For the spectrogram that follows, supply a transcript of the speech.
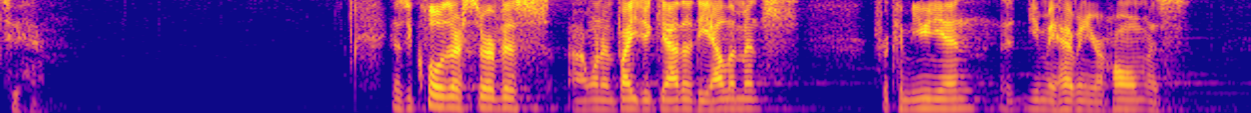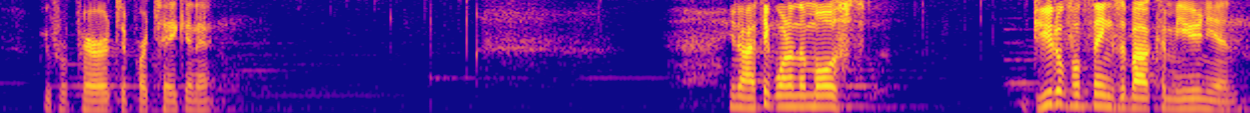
to him. As we close our service, I want to invite you to gather the elements for communion that you may have in your home as we prepare to partake in it. You know, I think one of the most beautiful things about communion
